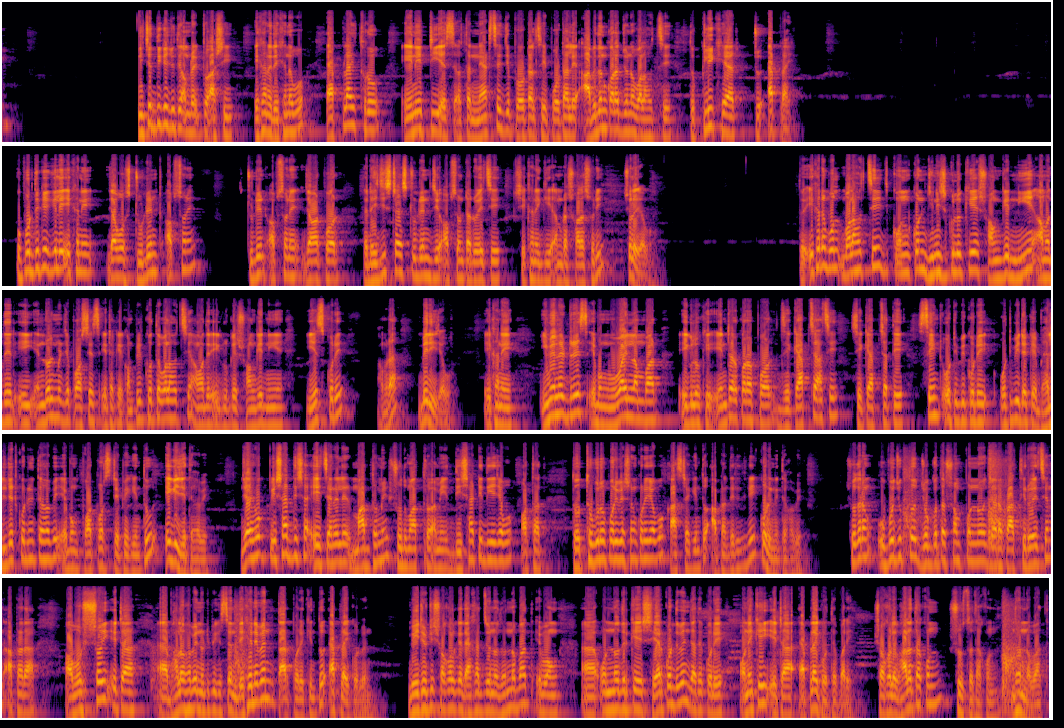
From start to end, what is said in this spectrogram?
নিচের দিকে যদি আমরা একটু আসি, এখানে দেখে নেব অ্যাপ্লাই থ্রো এনএটিএস অর্থাৎ ন্যাটসের যে পোর্টাল সেই পোর্টালে আবেদন করার জন্য বলা হচ্ছে, তো ক্লিক হেয়ার টু অ্যাপ্লাই উপর দিকে গেলে এখানে যাব স্টুডেন্ট অপশনে স্টুডেন্ট অপশনে যাওয়ার পর রেজিস্টার স্টুডেন্ট যে অপশনটা রয়েছে, সেখানে গিয়ে আমরা সরাসরি চলে যাব। তো এখানে বলা হচ্ছে কোন কোন জিনিসগুলোকে সঙ্গে নিয়ে আমাদের এই এনরোলমেন্ট যে প্রসেস এটাকে কমপ্লিট করতে বলা হচ্ছে। আমাদের এইগুলোকে সঙ্গে নিয়ে ইয়েস করে আমরা বেরিয়ে যাব। এখানে ইমেল অ্যাড্রেস এবং মোবাইল নাম্বার এগুলোকে এন্টার করার পর যে ক্যাপচা আছে, সেই ক্যাপচাতে সেন্ট ওটিপি করে ওটিপিটাকে ভ্যালিডেট করে নিতে হবে এবং পরপর স্টেপে কিন্তু এগিয়ে যেতে হবে। যাই হোক, পেশার দিশা এই চ্যানেলের মাধ্যমে শুধুমাত্র আমি দিশাটি দিয়ে যাব, অর্থাৎ তথ্যগুলো পরিবেশন করে যাব, কাজটা কিন্তু আপনাদেরকেই করে নিতে হবে। সুতরাং উপযুক্ত যোগ্যতা সম্পন্ন যারা প্রার্থী রয়েছেন, আপনারা অবশ্যই এটা ভালোভাবে নোটিফিকেশন দেখে নেবেন, তারপরে কিন্তু অ্যাপ্লাই করবেন। ভিডিওটি সকলকে দেখার জন্য ধন্যবাদ এবং অন্যদেরকে শেয়ার করে দেবেন যাতে করে অনেকেই এটা অ্যাপ্লাই করতে পারে। সকলে ভালো থাকুন, সুস্থ থাকুন। ধন্যবাদ।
